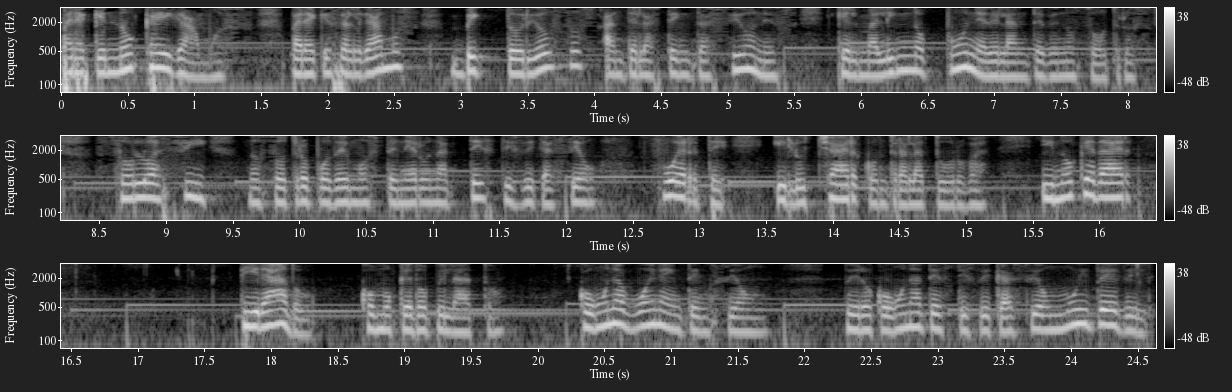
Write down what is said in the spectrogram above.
para que no caigamos, para que salgamos victoriosos ante las tentaciones que el maligno pone delante de nosotros. Solo así nosotros podemos tener una testificación fuerte y luchar contra la turba y no quedar tirado como quedó Pilato, con una buena intención, pero con una testificación muy débil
